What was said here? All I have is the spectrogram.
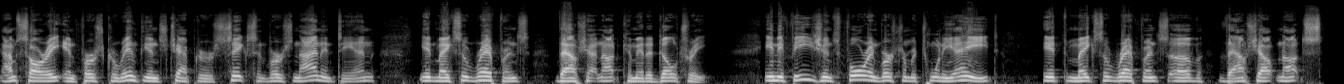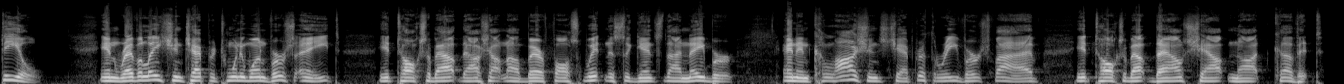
I'm sorry, in 1 Corinthians chapter 6 and verse 9 and 10, it makes a reference, thou shalt not commit adultery. In Ephesians 4 and verse number 28, it makes a reference of thou shalt not steal. In Revelation chapter 21 verse 8, it talks about thou shalt not bear false witness against thy neighbor. And in Colossians chapter 3 verse 5, it talks about thou shalt not covet.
